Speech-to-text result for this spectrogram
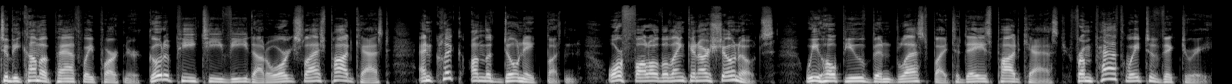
To become a Pathway partner, go to ptv.org/podcast and click on the donate button or follow the link in our show notes. We hope you've been blessed by today's podcast from Pathway to Victory.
